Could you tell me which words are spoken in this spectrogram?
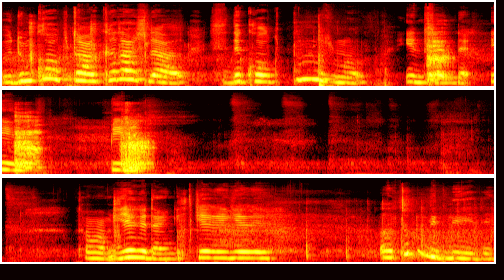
Ödüm koptu arkadaşlar. Siz de korktunuz mu? İn sen de. İn. Bin. Tamam yerden git. Geri geri. Atı mı binmeyelim?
